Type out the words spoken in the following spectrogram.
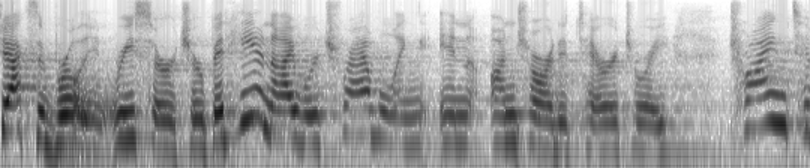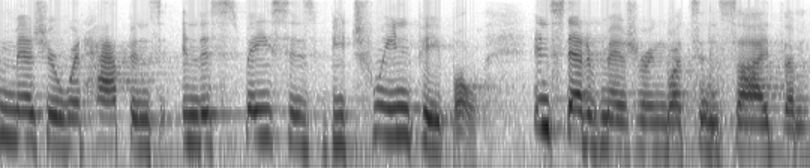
Jack's a brilliant researcher, but he and I were traveling in uncharted territory, trying to measure what happens in the spaces between people instead of measuring what's inside them.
